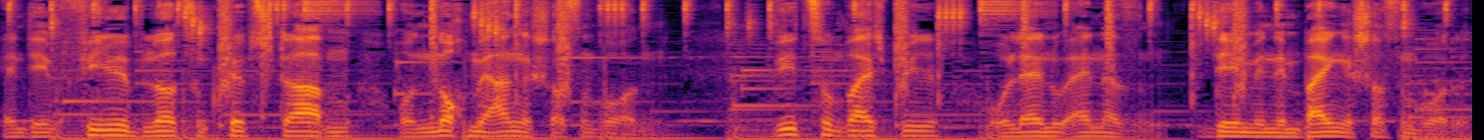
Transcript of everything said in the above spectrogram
in dem viele Bloods und Crips starben und noch mehr angeschossen wurden. Wie zum Beispiel Orlando Anderson, dem in den Bein geschossen wurde.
